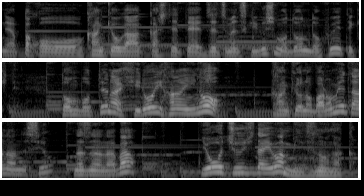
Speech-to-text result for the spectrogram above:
やっぱこう環境が悪化してて絶滅危惧種もどんどん増えてきてトンボっていうのは広い範囲の環境のバロメーターなんですよ。なぜならば幼虫時代は水の中。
